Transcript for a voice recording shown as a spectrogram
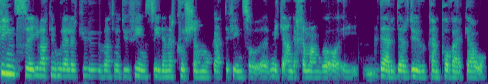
finns i varken Hora eller Kuba, att du finns i den här kursen och att det finns så mycket engagemang och, och där, där du kan påverka och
